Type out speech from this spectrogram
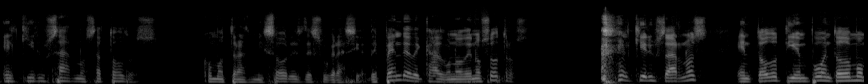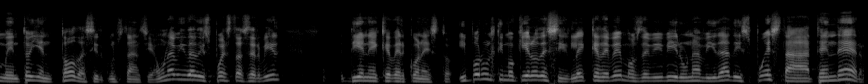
Él quiere usarnos a todos como transmisores de su gracia. Depende de cada uno de nosotros. Él quiere usarnos en todo tiempo, en todo momento y en toda circunstancia. Una vida dispuesta a servir tiene que ver con esto. Y por último quiero decirle que debemos de vivir una vida dispuesta a atender.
